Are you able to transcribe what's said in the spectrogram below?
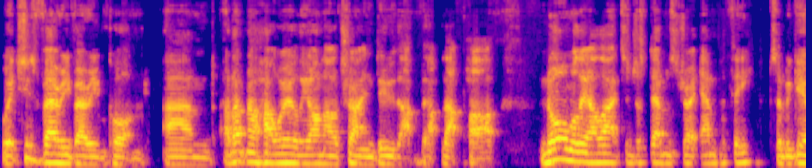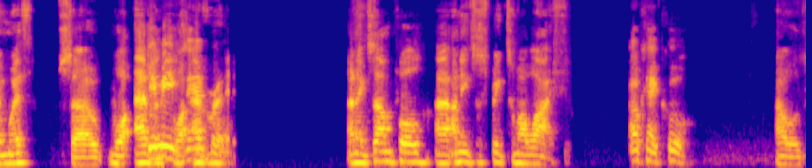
which is very very important. And I don't know how early on I'll try and do that that, that part. Normally, I like to just demonstrate empathy to begin with. So whatever, Give me whatever example. an example, uh, I need to speak to my wife. Okay, cool. I will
